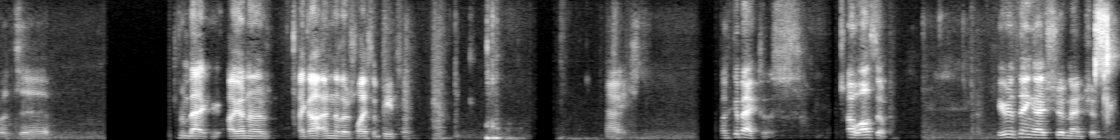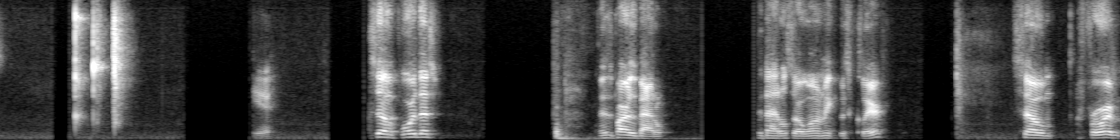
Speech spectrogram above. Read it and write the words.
What's up? Uh, I'm back. I got another. I got another slice of pizza. Nice. Let's get back to this. Oh, also, here's the thing I should mention. Yeah. So for this, this is part of the battle. The battle. So I want to make this clear. So for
